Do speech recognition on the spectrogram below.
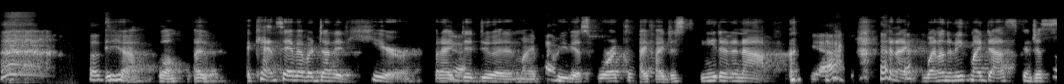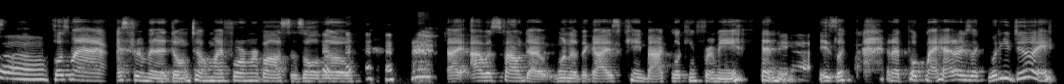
That's yeah. Well, I I can't say I've ever done it here, but I did do it in my previous work life. I just needed a nap. Yeah. and I went underneath my desk and just oh. closed my eyes for a minute. Don't tell my former bosses, although I, I, was found out. One of the guys came back looking for me and yeah. he's like, and I poked my head. I was like, what are you doing?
